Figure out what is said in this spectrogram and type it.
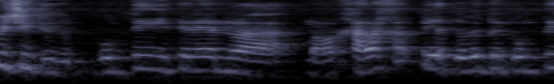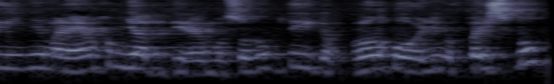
quy trình tuyển dụng của công ty. Thế nên là nó khá là khác biệt đối với từng công ty. Nhưng mà nếu không nhầm thì là một số công ty kiểu global như của Facebook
